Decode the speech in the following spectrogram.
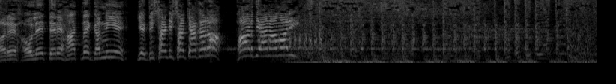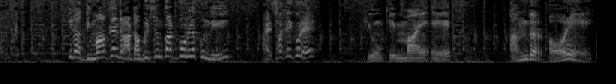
अरे हौले तेरे हाथ में गन नहीं है ये डिशा डिशा क्या कर रहा फाड़ दिया ना हमारी ఇలా దిమాగ్ రా డబుల్ సిమ్ కార్డ్ फोन लेकुंदी ऐसा कहीं को रे क्योंकि मैं एक अंदर और एक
